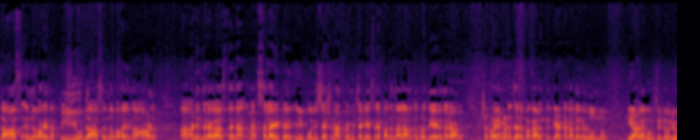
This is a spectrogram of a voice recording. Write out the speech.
ദാസ് എന്ന് പറയുന്ന പി യു ദാസ് എന്ന് പറയുന്ന ആൾ അടിയന്തരാവസ്ഥ നക്സലായിട്ട് ഈ പോലീസ് സ്റ്റേഷൻ ആക്രമിച്ച കേസിലെ പതിനാലാമത്തെ പ്രതിയായിരുന്ന ഒരാൾ പക്ഷെ പ്രേമയുടെ ചെറുപ്പകാലത്ത് കേട്ട കഥകളിലൊന്നും ഇയാളെ കുറിച്ചിട്ട് ഒരു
